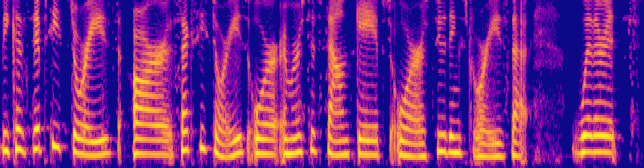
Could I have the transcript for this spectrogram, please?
because Dipsea stories are sexy stories or immersive soundscapes or soothing stories that, whether it's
